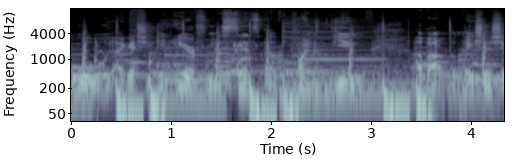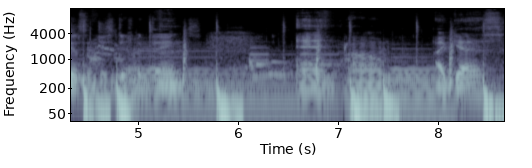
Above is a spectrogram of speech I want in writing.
cool. I guess you can hear from a sense of point of view about relationships and just different things. And um, I guess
